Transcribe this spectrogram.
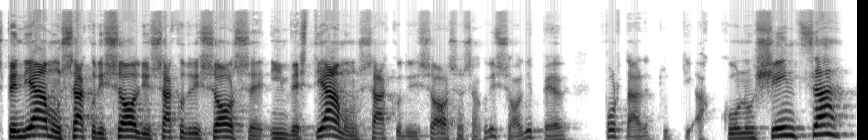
Spendiamo un sacco di soldi, un sacco di risorse, investiamo un sacco di risorse, un sacco di soldi per portare tutti a conoscenza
